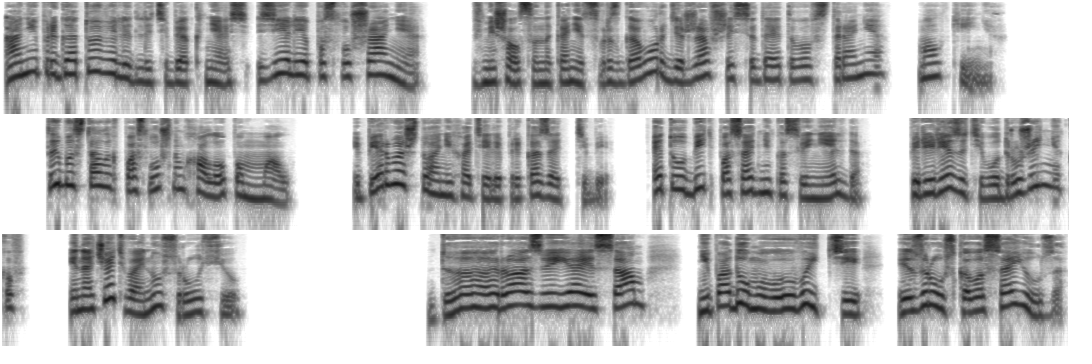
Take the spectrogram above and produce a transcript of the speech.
Они приготовили для тебя, князь, зелье послушания, вмешался, наконец, в разговор, державшийся до этого в стороне, Малкиня. Ты бы стал их послушным холопом, Мал. И первое, что они хотели приказать тебе, это убить посадника Свинельда, перерезать его дружинников и начать войну с Русью. «Да разве я и сам не подумываю выйти из Русского Союза?»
